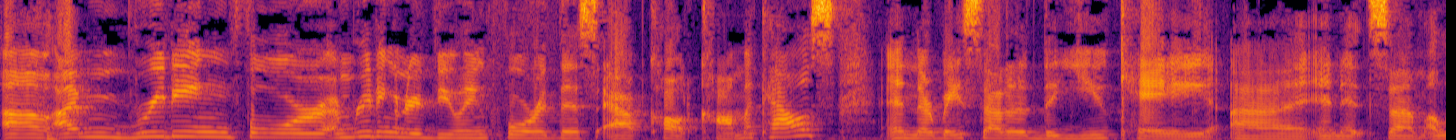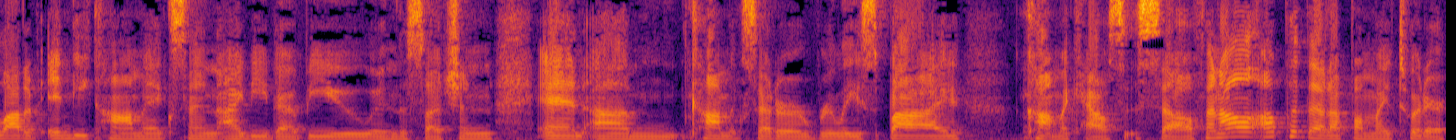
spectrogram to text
Um, I'm reading for I'm reading and reviewing for this app called Comichaus, and they're based out of the UK, uh, and it's um, a lot of indie comics and IDW and the such, and and um, comics that are released by Comichaus itself. And I'll, I'll put that up on my Twitter.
